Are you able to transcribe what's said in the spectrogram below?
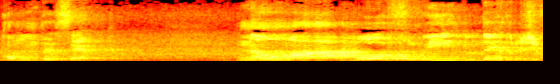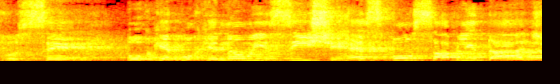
como um deserto. Não há amor fluindo dentro de você, porque porque não existe responsabilidade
